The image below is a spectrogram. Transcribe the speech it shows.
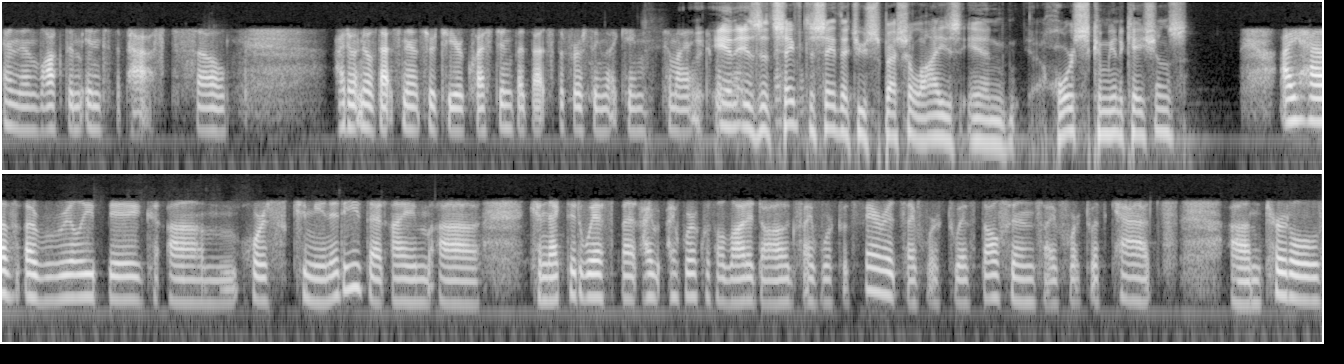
and then lock them into the past. So I don't know if that's an answer to your question, but that's the first thing that came to mind. And is it safe to say that you specialize in horse communications? I have a really big um, horse community that I'm uh, connected with, but I, I work with a lot of dogs. I've worked with ferrets, I've worked with dolphins, I've worked with cats, um, turtles,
